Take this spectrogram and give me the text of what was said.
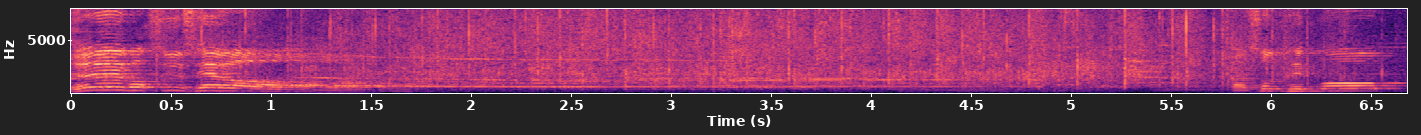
네 박수 주세요. 자, 손 펴고.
